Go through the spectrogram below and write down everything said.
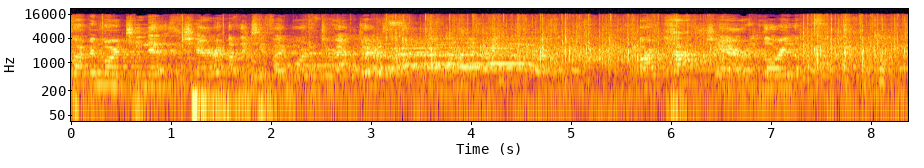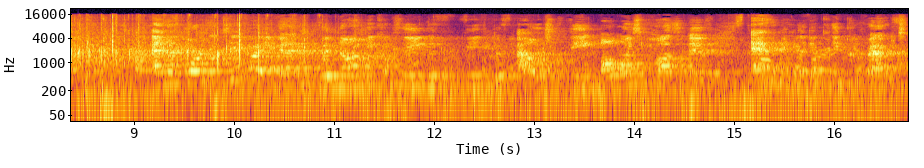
Carmen Martinez, Chair of the TFI Board of Directors. Our past Chair, Lori And of course, the TFI event would not be complete without the always positive and politically correct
